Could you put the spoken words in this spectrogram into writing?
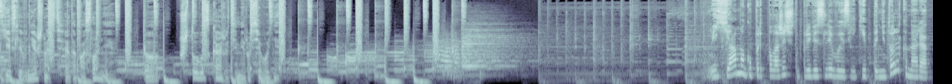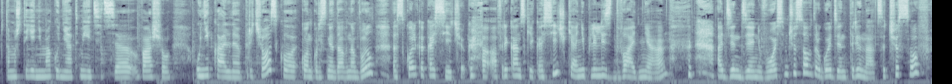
Если внешность — это послание, то что вы скажете миру сегодня? Я могу предположить, что привезли вы из Египта не только наряд, потому что я не могу не отметить э, вашу уникальную прическу. Конкурс недавно был. Сколько косичек? Африканские косички, они плелись два дня. Один день 8 часов, другой день 13 часов.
